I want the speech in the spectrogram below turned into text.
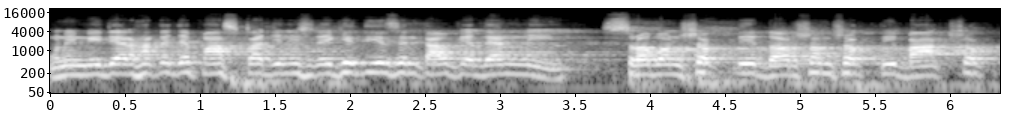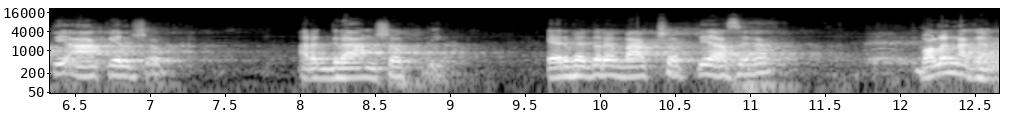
উনি নিজের হাতে যে পাঁচটা জিনিস রেখে দিয়েছেন, কাউকে দেননি। শ্রবণ শক্তি, দর্শন শক্তি, বাক শক্তি, আকেল শক্তি আর গ্রাণ শক্তি। এর ভেতরে বাক শক্তি আছে না? বলেন না কেন?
